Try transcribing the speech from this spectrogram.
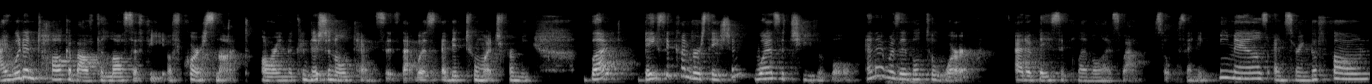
I wouldn't talk about philosophy, of course not, or in the conditional tenses. That was a bit too much for me. But basic conversation was achievable, and I was able to work at a basic level as well. So, sending emails, answering the phone,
